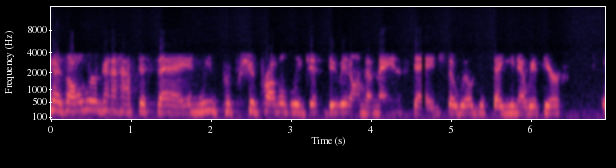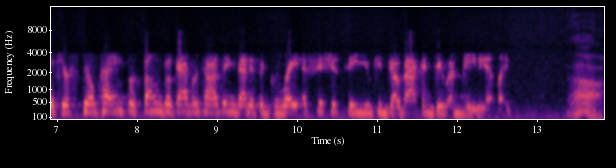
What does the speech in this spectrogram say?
because all we're going to have to say, and we p- should probably just do it on the main stage. So we'll just say, you know, if you're if you're still paying for phone book advertising, that is a great efficiency you can go back and do immediately. Ah,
